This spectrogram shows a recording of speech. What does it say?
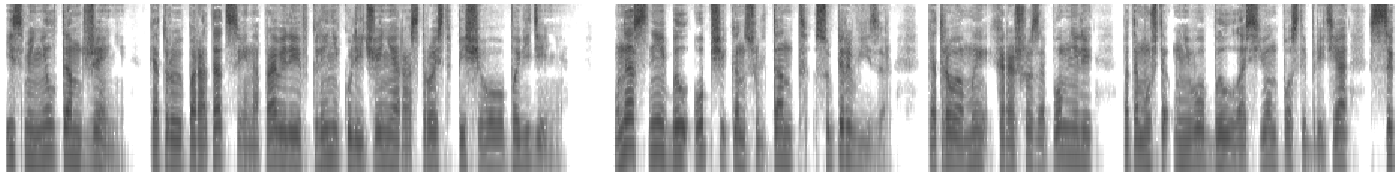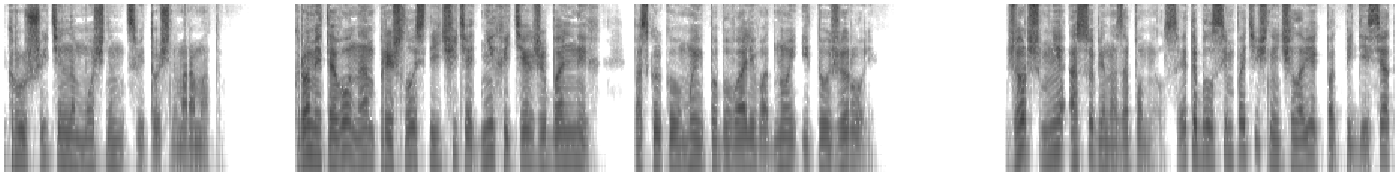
и сменил там Дженни, которую по ротации направили в клинику лечения расстройств пищевого поведения. У нас с ней был общий консультант-супервизор, которого мы хорошо запомнили, потому что у него был лосьон после бритья с сокрушительно мощным цветочным ароматом. Кроме того, нам пришлось лечить одних и тех же больных, поскольку мы побывали в одной и той же роли. Джордж мне особенно запомнился. Это был симпатичный человек под 50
